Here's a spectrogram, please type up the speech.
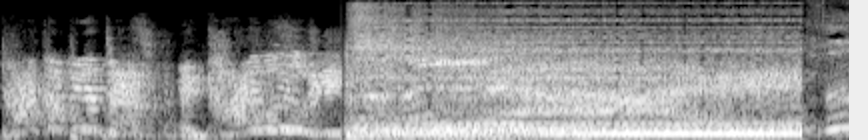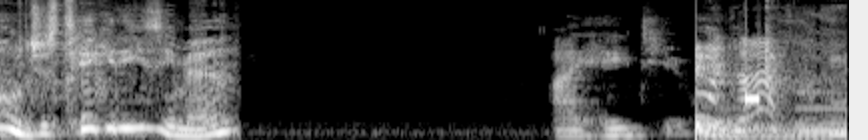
pack up your desk and kindly leave. Oh, just take it easy, man. I hate you.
